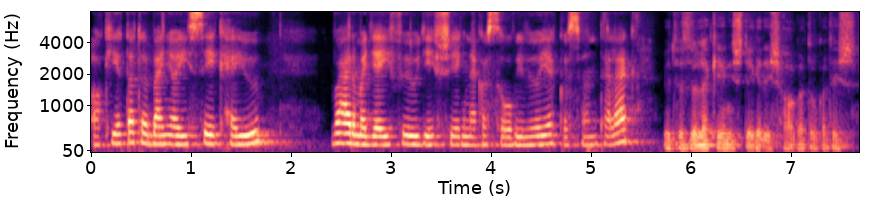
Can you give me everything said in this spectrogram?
aki a Tatabányai székhelyű Vármegyei Főügyészségnek a szóvivője. Köszöntelek! Üdvözöllek én is téged és hallgatókat is!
